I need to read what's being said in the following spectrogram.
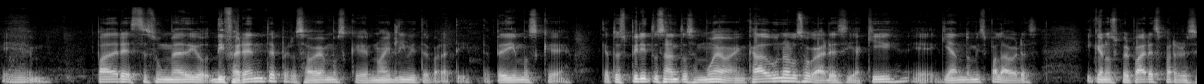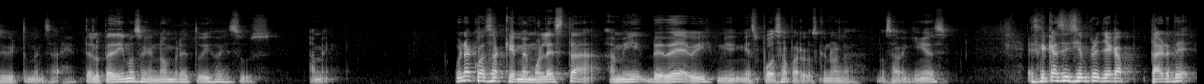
Eh, Padre, este es un medio diferente, pero sabemos que no hay límite para ti. Te pedimos que, tu Espíritu Santo se mueva en cada uno de los hogares y aquí eh, guiando mis palabras y que nos prepares para recibir tu mensaje. Te lo pedimos en el nombre de tu Hijo Jesús. Amén. Una cosa que me molesta a mí de Debbie, mi, esposa, para los que no, la, no saben quién es, es que casi siempre llega tarde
